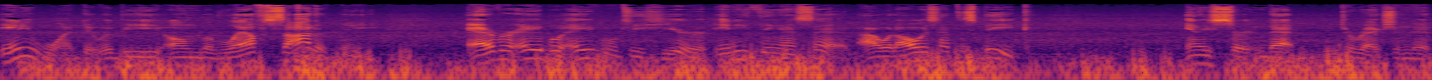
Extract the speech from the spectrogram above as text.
anyone that would be on the left side of me, ever able able to hear anything I said. I would always have to speak in a certain that direction that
